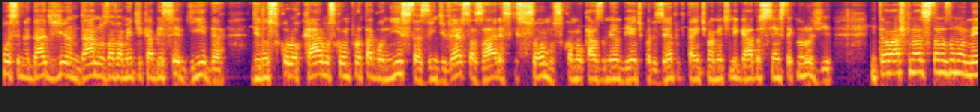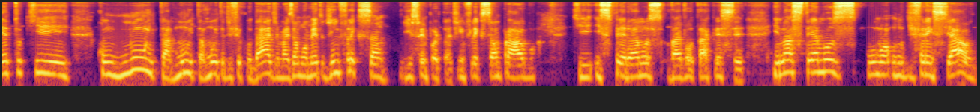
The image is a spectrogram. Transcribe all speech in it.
possibilidade de andarmos novamente de cabeça erguida, de nos colocarmos como protagonistas em diversas áreas que somos, como é o caso do meio ambiente, por exemplo, que está intimamente ligado à ciência e tecnologia. Então, eu acho que nós estamos num momento que, com muita, muita, muita dificuldade, mas é um momento de inflexão, e isso é importante inflexão para algo que esperamos vai voltar a crescer. E nós temos uma, um diferencial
